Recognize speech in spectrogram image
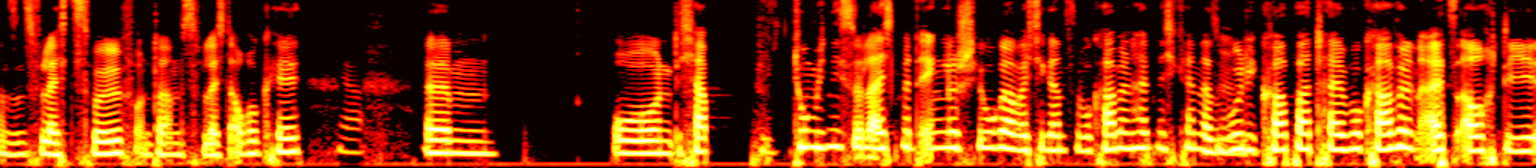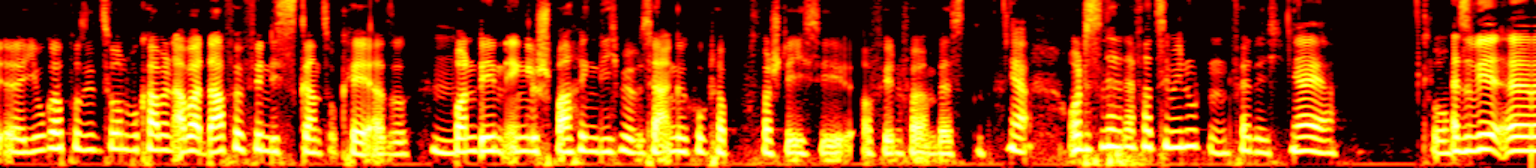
dann sind es vielleicht zwölf und dann ist vielleicht auch okay. Ja. Ähm, und ich habe tue mich nicht so leicht mit Englisch-Yoga, weil ich die ganzen Vokabeln halt nicht kenne. Also Mhm. sowohl die Körperteil-Vokabeln als auch die äh, Yoga-Position-Vokabeln. Aber dafür finde ich es ganz okay. Also Hm. von den englischsprachigen, die ich mir bisher angeguckt habe, verstehe ich sie auf jeden Fall am besten. Ja. Und es sind halt einfach zehn Minuten. Fertig. Ja, ja. So. Also wir äh,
